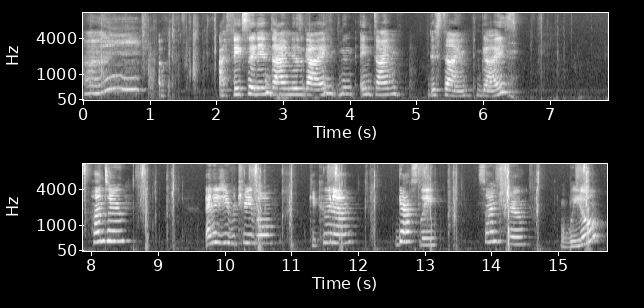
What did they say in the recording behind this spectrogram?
okay, I fixed it in time. This guy in time. This time, guys. Haunter, Energy Retrieval, Kakuna, Gastly, Sandshrew, Weedle,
